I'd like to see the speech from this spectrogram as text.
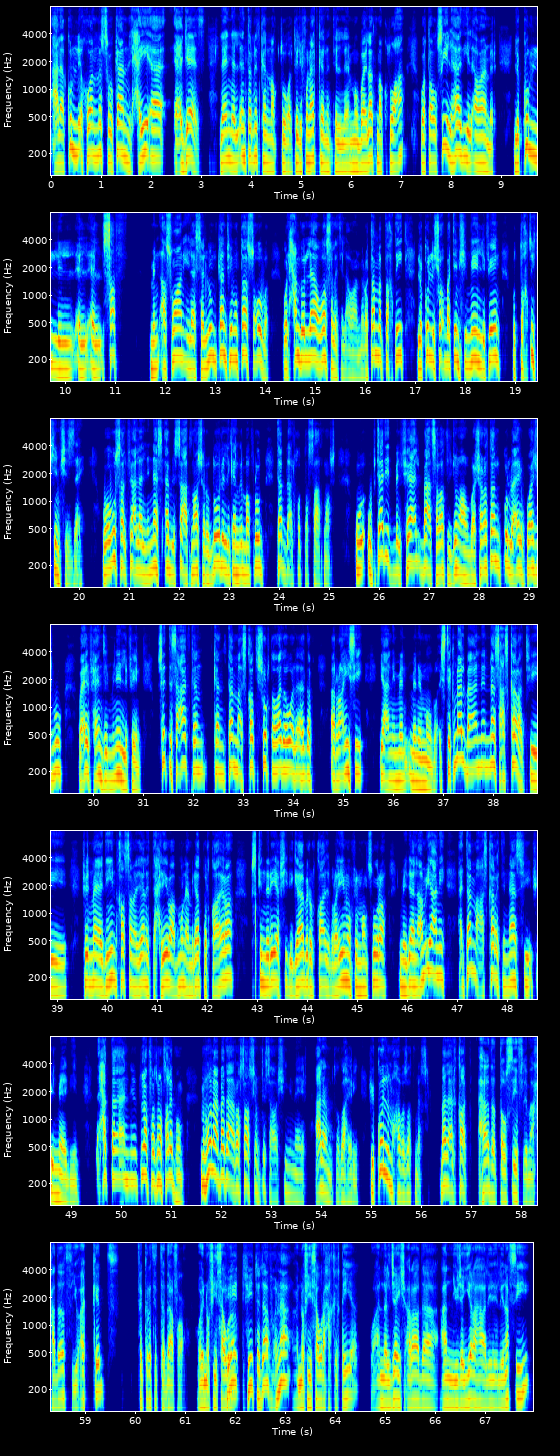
على كل إخوان مصر وكان الحقيقة إعجاز لأن الإنترنت كان مقطوع التليفونات كانت الموبايلات مقطوعة وتوصيل هذه الأوامر لكل ال- ال- الصف من أسوان إلى سلوم كان في منتهى الصعوبة. والحمد لله وصلت الأوامر وتم التخطيط لكل شعبة تمشي منين لفين والتخطيط يمشي إزاي. ووصل فعلا للناس قبل الساعة 12 الظهر اللي كان المفروض تبدأ الخطة الساعة 12 و- وابتدت بالفعل بعد صلاة الجمعة مباشرة كله عرف واجبه وعرف هينزل منين لفين. ست ساعات كان كان تم إسقاط الشرطة وهذا هو الهدف الرئيسي يعني من من الموضوع. استكمال بقى إن الناس عسكرت في في الميادين خاصة ميدان التحرير وعبد المنعم رياض في القاهرة اسكندرية في سيدي جابر والقائد إبراهيم وفي المنصورة الميدان العام. يعني تم عسكرة الناس في في الميادين. حتى أن تنفذ مطالبهم من هنا بدأ الرصاص يوم 29 يناير على المتظاهرين في كل محافظات مصر. بدأ القتل هذا التوصيف لما حدث يؤكد فكرة التدافع وإنه في ثورة. في في تدافع. لا. إنه في ثورة حقيقية وأن الجيش أراد أن يجيرها لنفسه.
